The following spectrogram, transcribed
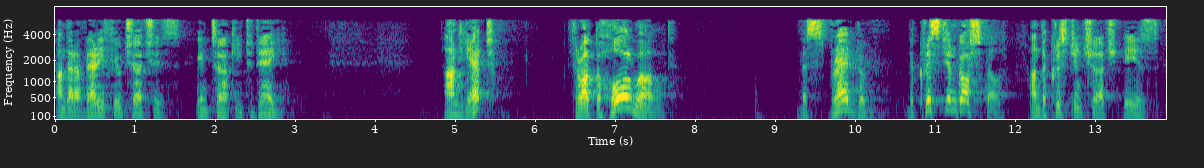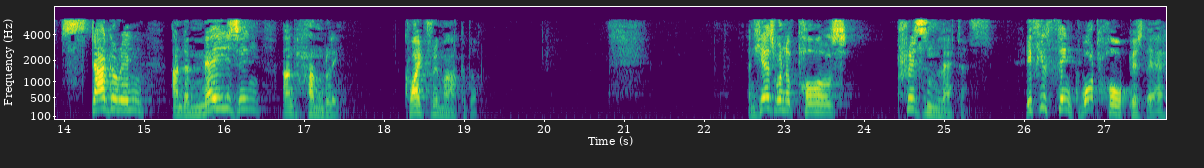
and there are very few churches in Turkey today. And yet, throughout the whole world, the spread of the Christian gospel and the Christian church is staggering and amazing and humbling. Quite remarkable. And here's one of Paul's prison letters. If you think, what hope is there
